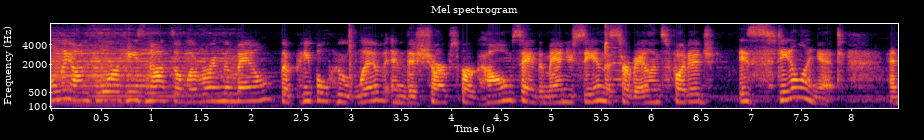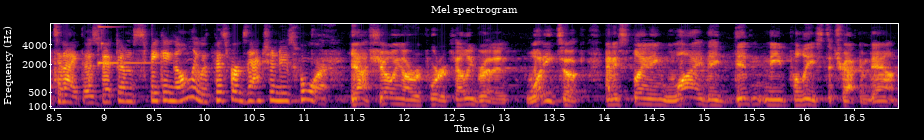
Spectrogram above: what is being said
only on four, he's not delivering the mail. The people who live in this Sharpsburg home say the man you see in the surveillance footage is stealing it. And tonight, those victims speaking only with Pittsburgh's Action News 4. Yeah, showing our reporter Kelly Brennan what he took and explaining why they didn't need police to track him down.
